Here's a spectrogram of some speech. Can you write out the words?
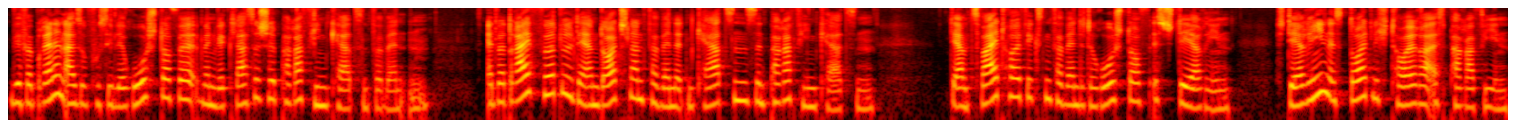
Wir verbrennen also fossile Rohstoffe, wenn wir klassische Paraffinkerzen verwenden. Etwa drei Viertel der in Deutschland verwendeten Kerzen sind Paraffinkerzen. Der am zweithäufigsten verwendete Rohstoff ist Stearin. Stearin ist deutlich teurer als Paraffin,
